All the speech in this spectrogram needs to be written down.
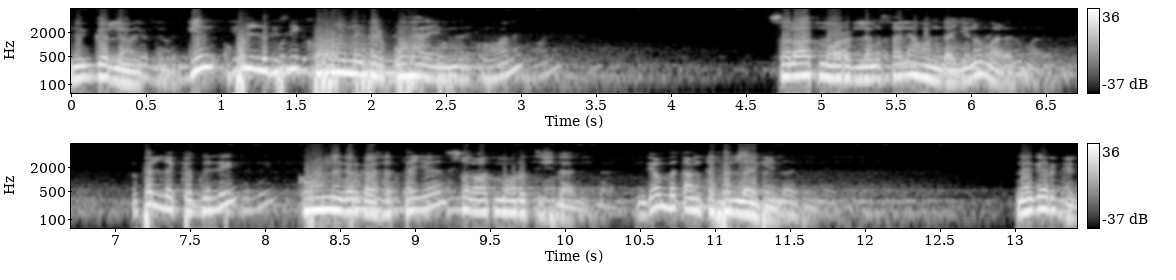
ንግግር ለመልክ ግን ሁል ጊዜ ከሆነ ነገር በኋላ የሚል ከሆነ ሰላዋት ማውረድ ለምሳሌ አሁን እንዳየ ነው ማለት ነው። በፈለግከው ጊዜ ከሆነ ነገር ጋር ስታየ ሰላዋት ማውረድ ትችላለህ። እንዲያውም በጣም ተፈላጊ ነው። ነገር ግን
